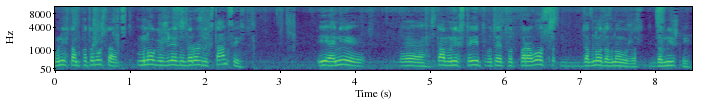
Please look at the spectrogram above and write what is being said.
У них там, потому что много железнодорожных станций. И они, э, там у них стоит вот этот вот паровоз давно-давно уже, давнишний.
